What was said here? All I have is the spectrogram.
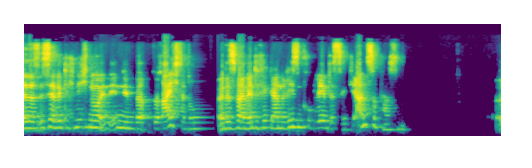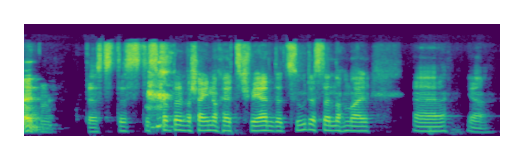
Also das ist ja wirklich nicht nur in, in dem Bereich darum. Das war im Endeffekt ein Riesenproblem, das irgendwie anzupassen. Äh, das, das, das kommt dann wahrscheinlich noch jetzt schwer dazu, dass dann nochmal, äh, ja,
